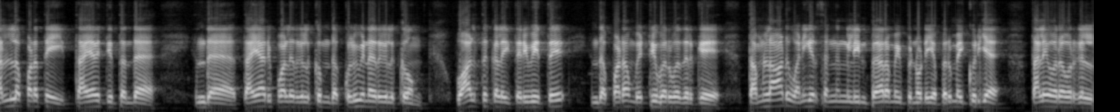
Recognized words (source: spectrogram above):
நல்ல படத்தை தயாரித்து தந்த இந்த தயாரிப்பாளர்களுக்கும் இந்த குழுவினர்களுக்கும் வாழ்த்துக்களை தெரிவித்து இந்த படம் வெற்றி பெறுவதற்கு தமிழ்நாடு வணிகர் சங்கங்களின் பேரமைப்பினுடைய பெருமைக்குரிய தலைவர் அவர்கள்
